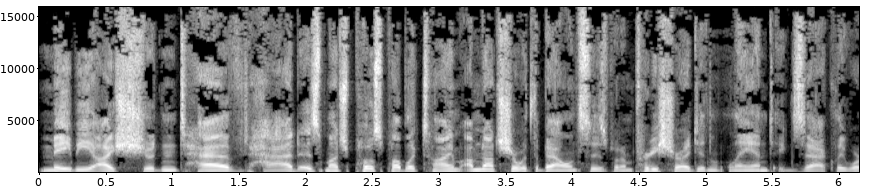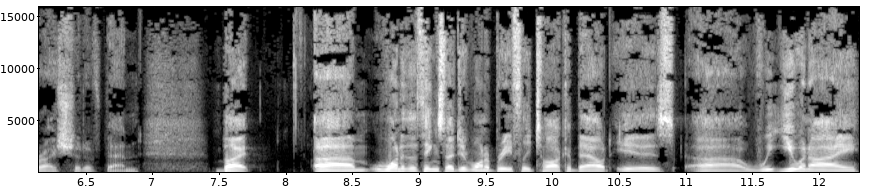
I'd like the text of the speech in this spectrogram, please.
Maybe I shouldn't have had as much post public time. I'm not sure what the balance is, but I'm pretty sure I didn't land exactly where I should have been. But um, one of the things I did want to briefly talk about is uh, we, you and I,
